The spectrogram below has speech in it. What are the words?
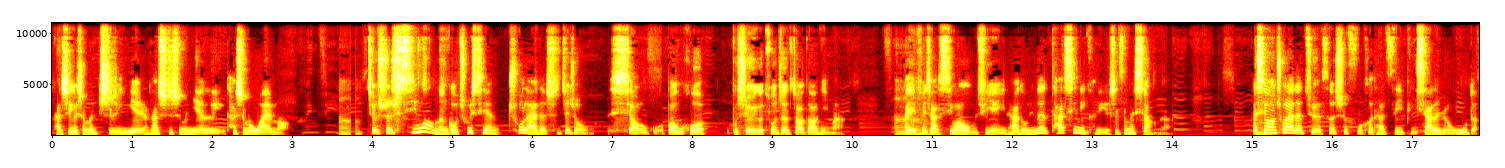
他是一个什么职业，然后他是什么年龄，他什么外貌，嗯，就是希望能够出现出来的是这种效果。包括不是有一个作者找到你嘛，嗯他也非常希望我们去演绎他的东西，那他心里肯定也是这么想的，他希望出来的角色是符合他自己笔下的人物的。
